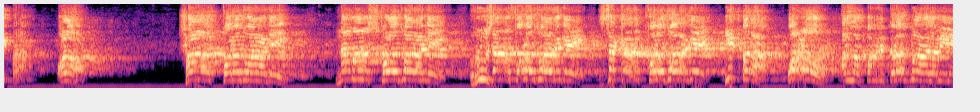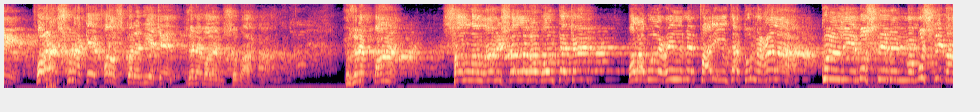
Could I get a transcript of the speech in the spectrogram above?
ইকরা পড়ো সব ফরজ হওয়ার আগে, নামাজ ফরজ হওয়ার আগে, রোজা ফরজ হওয়ার আগে জাকাত ফরজ হওয়ার আগে ইকরা পড়ো। আল্লাহ পাক রব্বুল আলামিনে পড়াশোনাকে ফরজ করে দিয়েছেন। জোরে বলেন সুবহান হুজুরে পাক সাল্লাল্লাহু আলাইহি সাল্লাম বলতেছেন, তলাবুল ইলমে ফারিজাতুন আলা কুল্লি মুসলিমিন ওয়া মুসলিমা।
